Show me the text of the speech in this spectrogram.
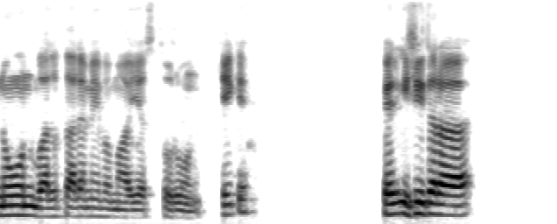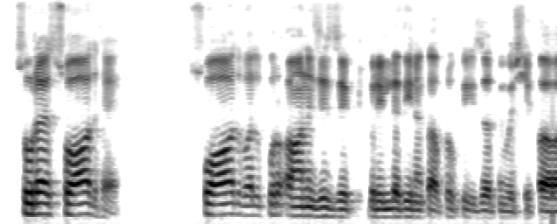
नून वल कलम वमायस्तरून ठीक है? फिर इसी तरह सूरह स्वाद है स्वाद वल कुरान ज़िक्र का इज़्ज़त व शिफा।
